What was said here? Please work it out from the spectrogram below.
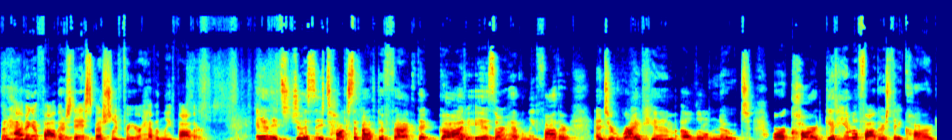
But having a Father's Day, especially for your Heavenly Father. And it's just, it talks about the fact that God is our Heavenly Father and to write Him a little note or a card. Get Him a Father's Day card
